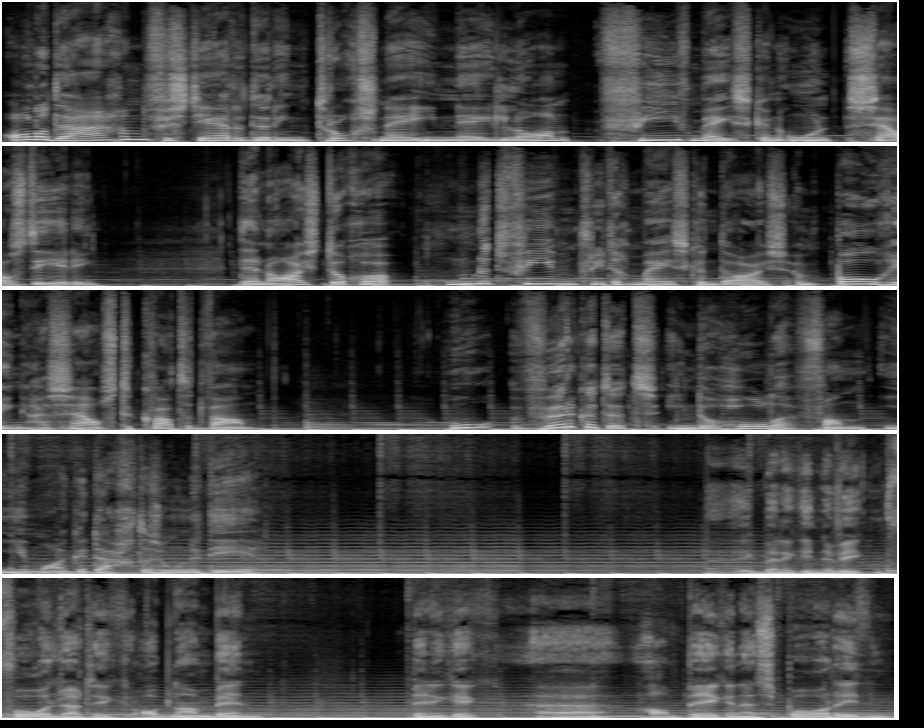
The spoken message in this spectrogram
Alle dagen versterren er in Trochsnee in Nederland vier mensen aan zelfsdering. Daarnaast toch 134 mensen thuis een poging haarzelfs te kwatten waan. Hoe werkt het in de holle van iemand gedachten zo'n deer? Ik ben ik in de week voordat ik opnam ben, ben ik uh, al een peken in het spoor rijden,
